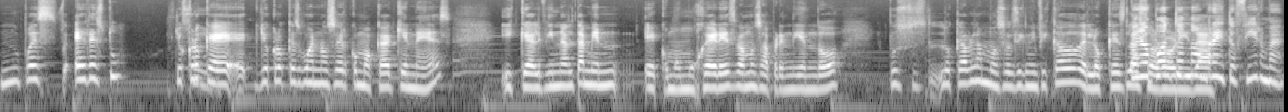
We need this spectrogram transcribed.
Mm, Pues eres tú. Yo creo que yo creo que es bueno ser como cada quien es y que al final también eh, como mujeres vamos aprendiendo pues lo que hablamos, el significado de lo que es la Pero pon tu sororidad. nombre y tu firma.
